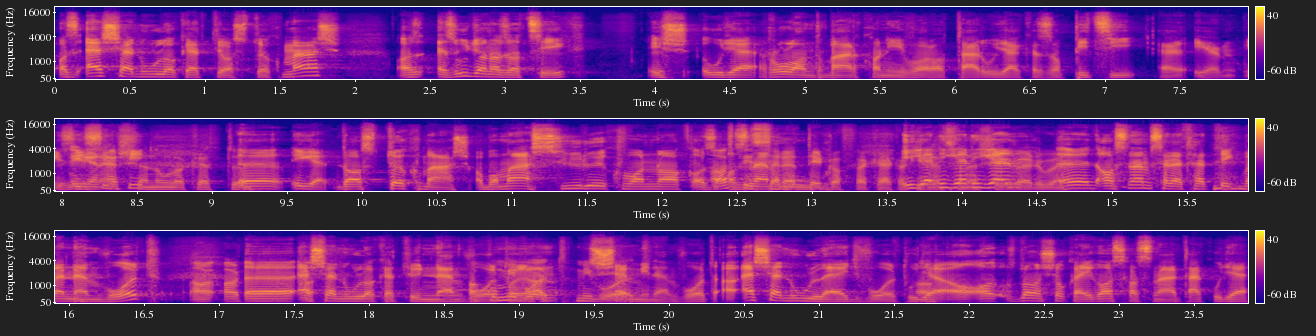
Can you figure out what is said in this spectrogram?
Az SR02 az tök más, az, ez ugyanaz a cég, és ugye Roland márka név alatt árulják ez a pici, e, ilyen Igen, SN02. Uh, igen, de az tök más. Abban más szűrők vannak, az, azt az nem szerették a fekák a Igen, igen, igen, években. azt nem szerethették, mert nem volt. A, a, a, SN02 nem volt mi olyan, volt? Mi volt? semmi nem volt. A SN01 volt, ugye, a, a, nagyon sokáig azt használták, ugye,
